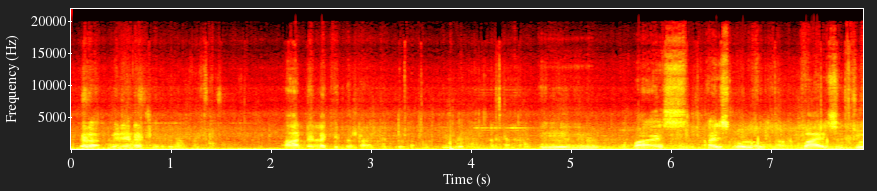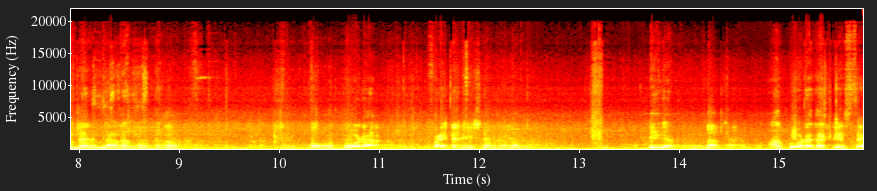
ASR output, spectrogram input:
ఇక్కడ మీరు ఏంటంటే ఆరు నెలల కిందట ఈ boys high school boys junior college ఒక గోడ ఫైనల్ చేసినాం కదా? దిగా ఆ. గోడ కట్టేస్తే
